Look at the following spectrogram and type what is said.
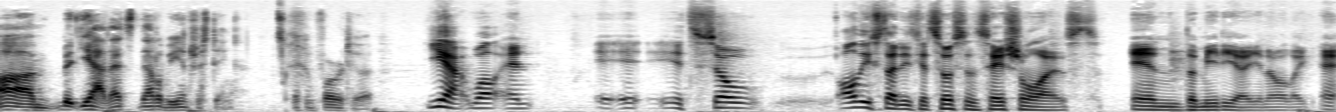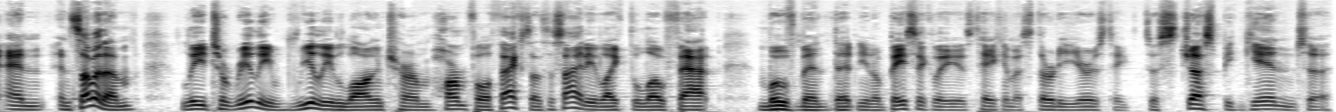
Um, but yeah, that's that'll be interesting. Looking forward to it. Yeah, well, and it, it's so all these studies get so sensationalized in the media, you know, like and and some of them lead to really really long-term harmful effects on society like the low fat movement that, you know, basically has taken us 30 years to just just begin to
